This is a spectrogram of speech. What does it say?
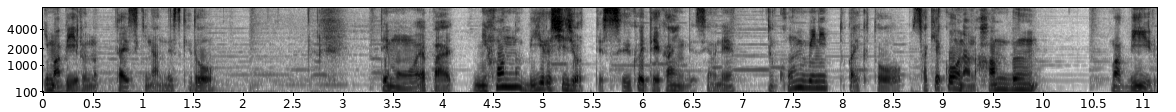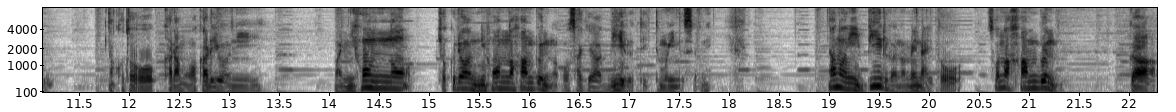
今ビールの大好きなんですけど、でもやっぱ日本のビール市場ってすごいでかいんですよね。コンビニとか行くと酒コーナーの半分はビールなことからもわかるように、まあ、日本の、極量日本の半分のお酒はビールって言ってもいいんですよね。なのにビールが飲めないと、その半分が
